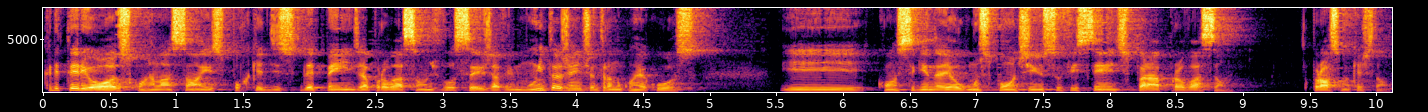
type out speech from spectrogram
criteriosos com relação a isso, porque disso depende a aprovação de vocês. Já vi muita gente entrando com recurso e conseguindo aí alguns pontinhos suficientes para aprovação. Próxima questão.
